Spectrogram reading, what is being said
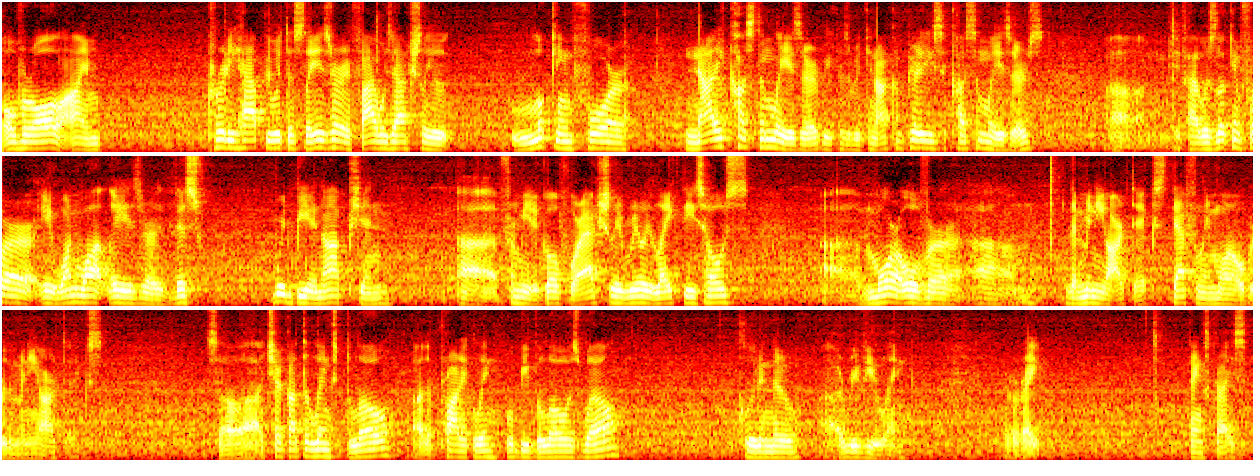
overall I'm pretty happy with this laser. If I was actually looking for not a custom laser because we cannot compare these to custom lasers um, if I was looking for a 1 watt laser this would be an option uh, for me to go for. I actually really like these hosts. Uh, more over um, the mini Arctics definitely more over the mini Arctics. So uh, check out the links below. Uh, the product link will be below as well, including the uh, review link. Alright. Thanks guys.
